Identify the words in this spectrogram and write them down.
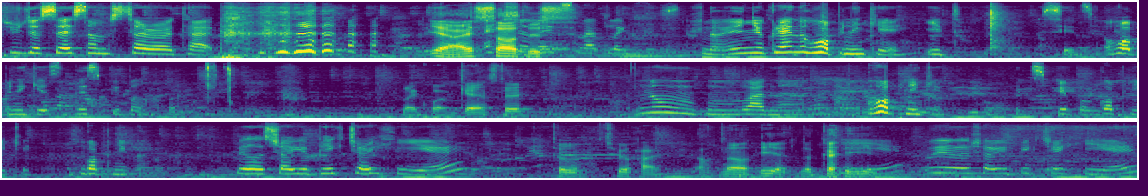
You just say some stereotype. Yeah, I saw Actually, this. it's not like this. No, in Ukraine, гопники eat seeds. Гопники is these people. who- Like what? Gangster? Ну, м, ладно. Гопники. It's people, гопники. Гопник. We'll show you picture here. Too too high. Oh no! Here, look at here. Here. We'll show you picture here.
